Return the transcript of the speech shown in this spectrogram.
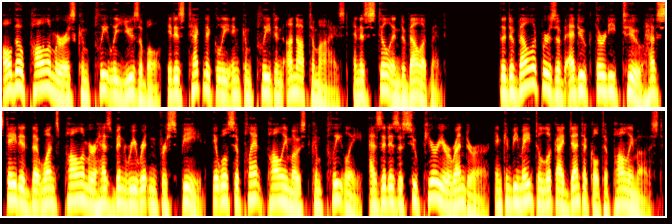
Although Polymer is completely usable, it is technically incomplete and unoptimized, and is still in development. The developers of Eduke 32 have stated that once Polymer has been rewritten for speed, it will supplant Polymost completely, as it is a superior renderer, and can be made to look identical to Polymost.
